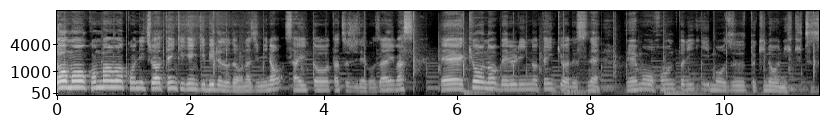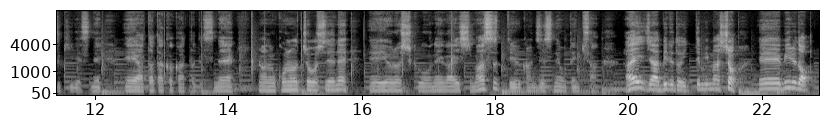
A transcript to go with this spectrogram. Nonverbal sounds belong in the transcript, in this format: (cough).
どうも、こんばんは、こんにちは。天気元気ビルドでおなじみの斉藤達治でございます、えー、今日のベルリンの天気はですね、えー、もう本当にもうずっと昨日に引き続きですね、えー、暖かかったですね。あのこの調子でね、えよろしくお願いしますっていう感じですね、お天気さん。はい、じゃあビルド行ってみましょう。えビルド、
